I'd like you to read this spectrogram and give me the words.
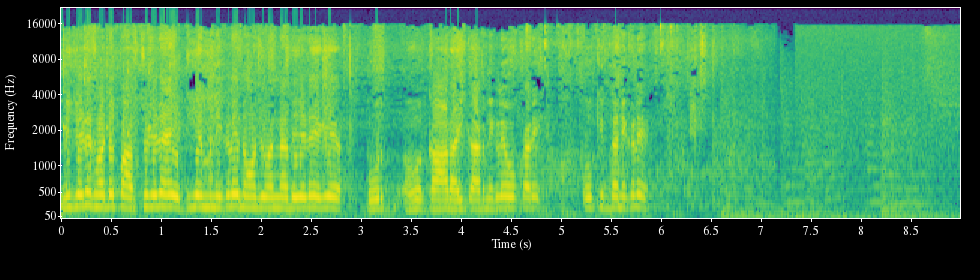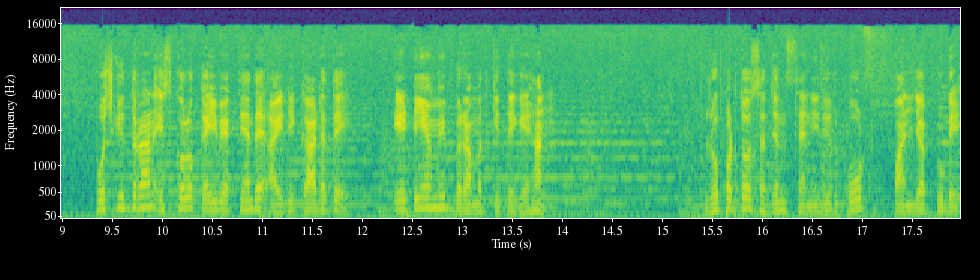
ਨਹੀਂ ਜਿਹੜੇ ਤੁਹਾਡੇ ਪਰਸ ਤੋਂ ਜਿਹੜੇ ਏਟੀਐਮ ਨਿਕਲੇ ਨੌਜਵਾਨਾਂ ਦੇ ਜਿਹੜੇ ਹੈਗੇ ਹੋਰ ਹੋਰ ਕਾਰਡ ਆਈ ਕਾਰਡ ਨਿਕਲੇ ਉਹ ਕਰੇ। ਉਹ ਕਿੱਦਾਂ ਨਿਕਲੇ? ਪੁੱਛਗਿੱਛ ਦੌਰਾਨ ਇਸ ਕੋਲੋਂ ਕਈ ਵਿਅਕਤੀਆਂ ਦੇ ਆਈਡੀ ਕਾਰਡ ਅਤੇ ਏਟੀਐਮ ਵੀ ਬਰਾਮਦ ਕੀਤੇ ਗਏ ਹਨ। ਰੋਪੜ ਤੋਂ ਸੱਜਣ ਸੈਣੀ ਦੀ ਰਿਪੋਰਟ, ਪੰਜਾਬ ਟੁਡੇ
